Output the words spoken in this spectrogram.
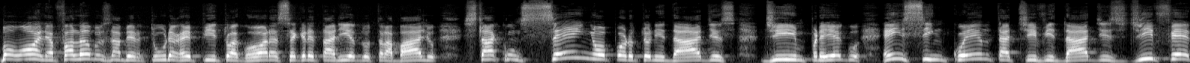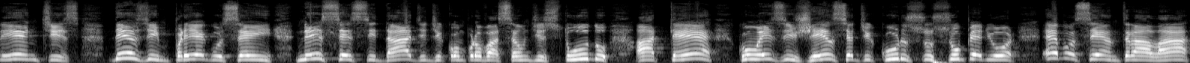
Bom, olha, falamos na abertura, repito agora, a Secretaria do Trabalho está com 100 oportunidades de emprego em 50 atividades diferentes, desde emprego sem necessidade de comprovação de estudo até com exigência de curso superior. É você entrar lá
